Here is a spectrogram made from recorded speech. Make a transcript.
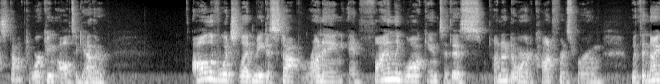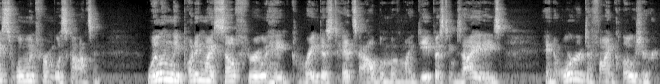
stopped working altogether all of which led me to stop running and finally walk into this unadorned conference room with a nice woman from Wisconsin, willingly putting myself through a greatest hits album of my deepest anxieties in order to find closure.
